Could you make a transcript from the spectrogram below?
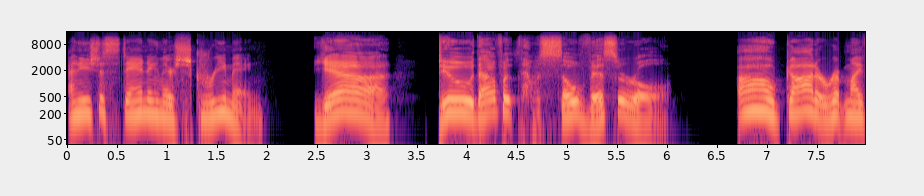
and he's just standing there screaming. Yeah, dude, that was that was so visceral. Oh God! It ripped my.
